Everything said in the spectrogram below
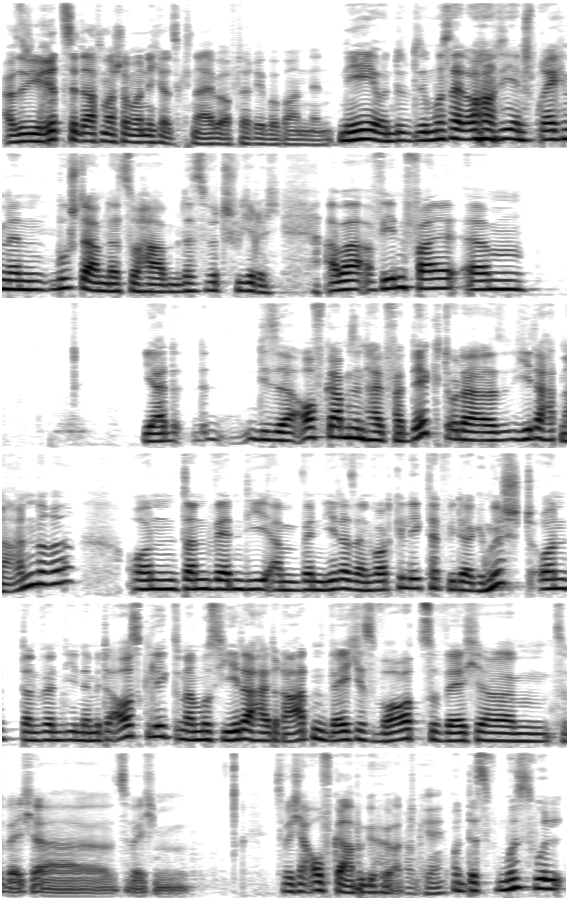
Also die Ritze darf man schon mal nicht als Kneipe auf der Reeperbahn nennen. nee, und du, du musst halt auch noch die entsprechenden Buchstaben dazu haben. Das wird schwierig. Aber auf jeden Fall, ähm, ja, diese Aufgaben sind halt verdeckt oder also jeder hat eine andere und dann werden die, ähm, wenn jeder sein Wort gelegt hat, wieder gemischt und dann werden die in der Mitte ausgelegt und dann muss jeder halt raten, welches Wort zu welchem, zu welcher, zu welchem, zu welcher Aufgabe gehört. Okay. Und das muss wohl,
